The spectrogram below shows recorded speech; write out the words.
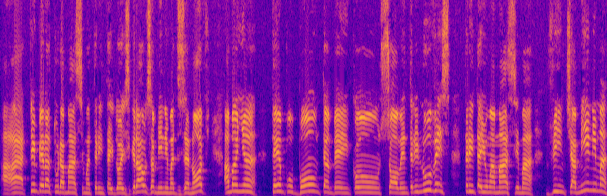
A temperatura máxima 32 graus, a mínima 19. Amanhã Tempo bom também com sol entre nuvens, 31 a máxima, 20 a mínima.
